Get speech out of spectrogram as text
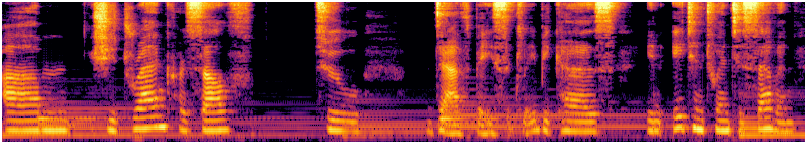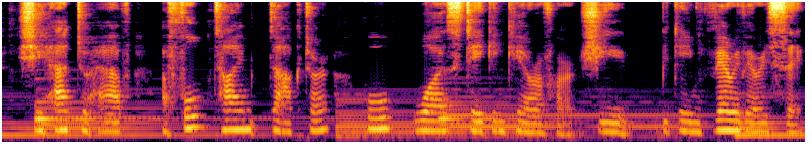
Um, she drank herself to death basically because in 1827 she had to have a full-time doctor who was taking care of her. She became very, very sick.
